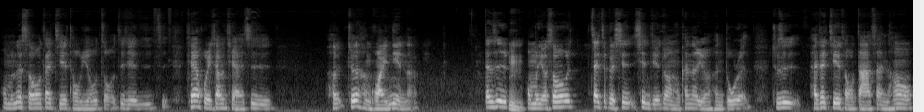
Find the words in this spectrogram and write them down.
我们那时候在街头游走这些日子，现在回想起来是很就是很怀念呐。但是，我们有时候在这个现现阶段，我们看到有很多人就是还在街头搭讪，然后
